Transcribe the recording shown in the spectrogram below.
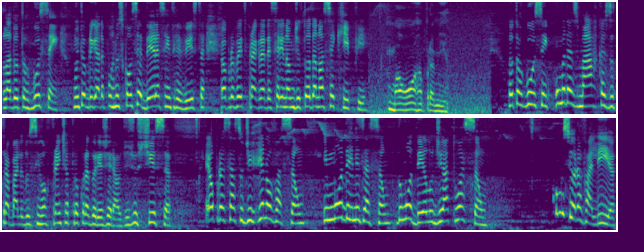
Olá, doutor Gussen. Muito obrigada por nos conceder essa entrevista. Eu aproveito para agradecer em nome de toda a nossa equipe. Uma honra para mim. Doutor Gussen, uma das marcas do trabalho do senhor frente à Procuradoria-Geral de Justiça é o processo de renovação e modernização do modelo de atuação. Como o senhor avalia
